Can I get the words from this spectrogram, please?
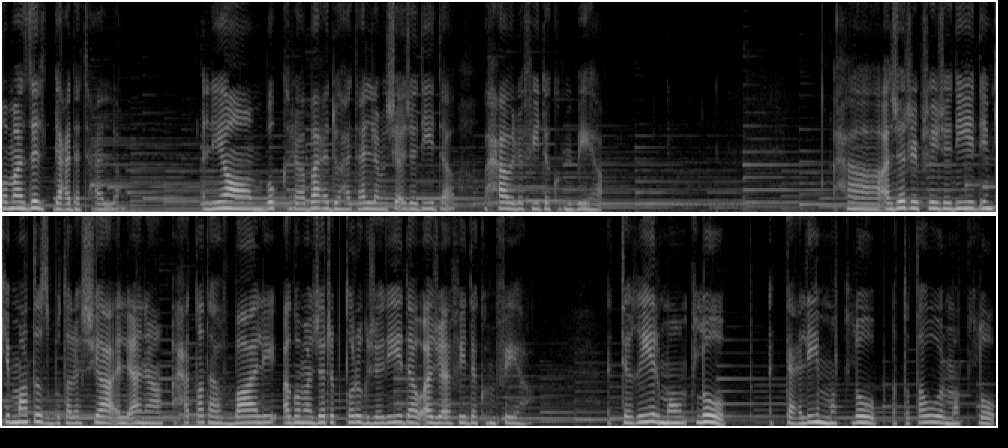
وما زلت قاعدة أتعلم. اليوم بكرة بعده هتعلم أشياء جديدة وأحاول أفيدكم بيها. حأجرب شيء جديد يمكن ما تزبط الأشياء اللي أنا حطيتها في بالي. أقوم أجرب طرق جديدة وأجي أفيدكم فيها. التغيير مطلوب التعليم مطلوب التطور مطلوب.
